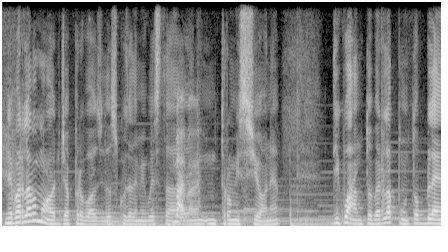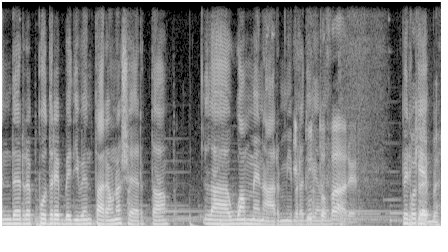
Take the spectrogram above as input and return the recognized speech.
Ne parlavamo oggi a proposito, scusatemi questa Vai, vai. intromissione, di quanto per l'appunto Blender potrebbe diventare a una certa la one man army Il praticamente. tutto fare. Perché Potrebbe.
